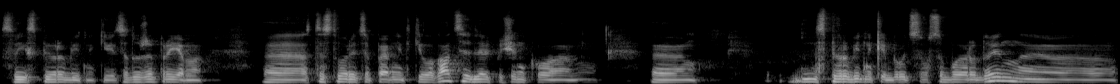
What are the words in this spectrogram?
своїх співробітників. І це дуже приємно. Е, Це створюються певні такі локації для відпочинку. Е, Співробітники беруть з собою родин, е,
